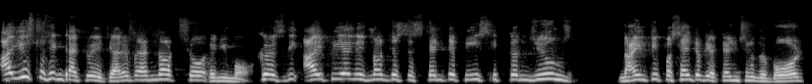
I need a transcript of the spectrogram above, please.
I used to think that way, Jarrod, but I'm not sure anymore. Because the IPL is not just a centerpiece, it consumes 90% of the attention of the board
